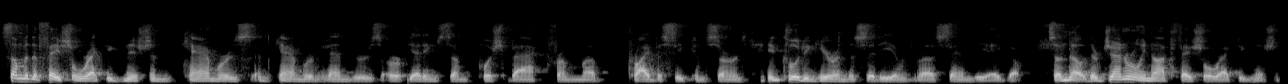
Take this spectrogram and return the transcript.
Some of the facial recognition cameras and camera vendors are getting some pushback from uh, privacy concerns, including here in the city of uh, San Diego. So, no, they're generally not facial recognition.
